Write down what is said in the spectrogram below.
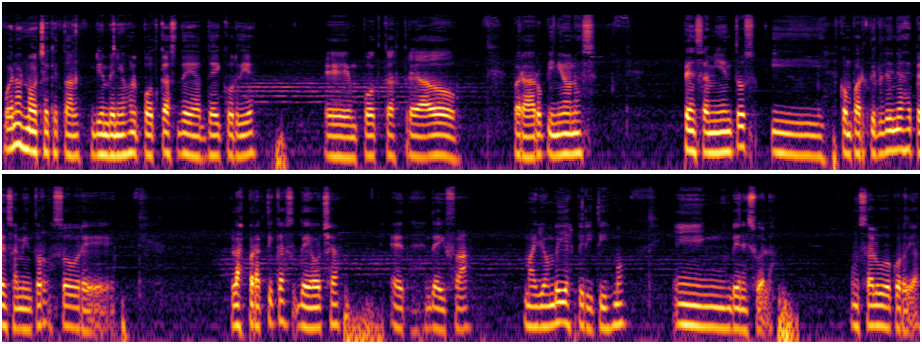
Buenas noches, ¿qué tal? Bienvenidos al podcast de Adey Cordier, eh, un podcast creado para dar opiniones, pensamientos y compartir líneas de pensamiento sobre las prácticas de Ocha, eh, de Mayombe y Espiritismo en Venezuela. Un saludo cordial.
